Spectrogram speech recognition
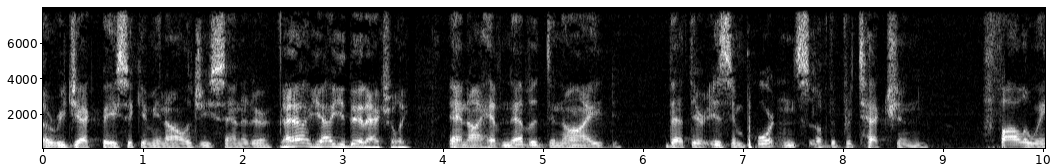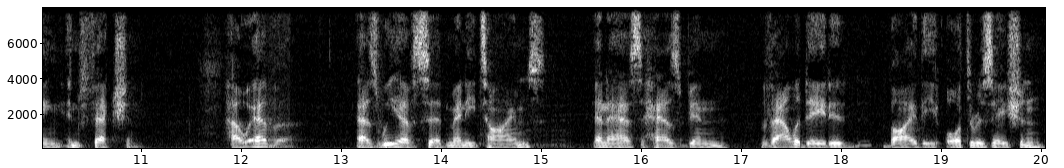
uh, reject basic immunology, Senator. Yeah, yeah, you did actually. And I have never denied that there is importance of the protection following infection. However, as we have said many times, and as has been validated by the authorization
